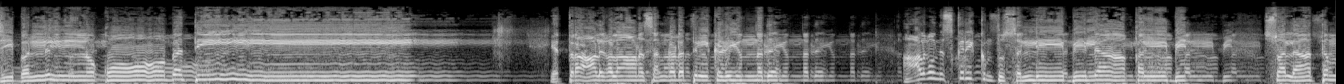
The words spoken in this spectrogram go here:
ജിബലിൽ ഖോബതി എത്ര ആളുകളാണ് സങ്കടത്തിൽ കഴിയുന്നത്? ആളുകൾ നിസ്കരിക്കും. തുസല്ലി ബിലാ സ്വലാത്തം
